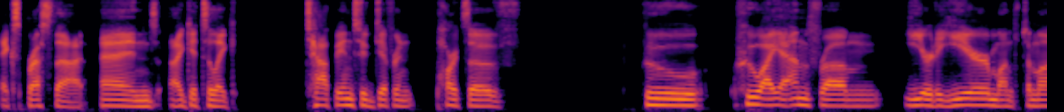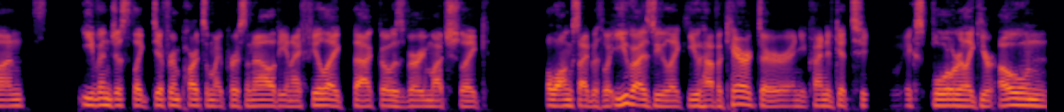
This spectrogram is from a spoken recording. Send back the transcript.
express that, and I get to like tap into different parts of who who I am from year to year, month to month, even just like different parts of my personality. And I feel like that goes very much like alongside with what you guys do, like you have a character and you kind of get to explore like your own,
